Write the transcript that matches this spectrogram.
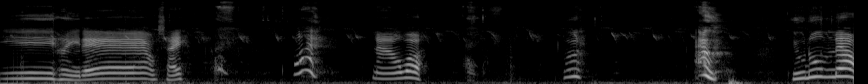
อีให้แล้วใช้ว้ายหนาวบ่ หิวนุ่มแล้ว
